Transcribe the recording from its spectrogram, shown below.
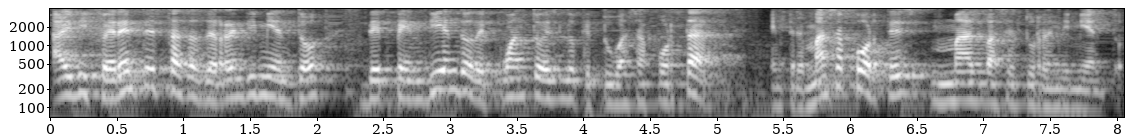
Hay diferentes tasas de rendimiento dependiendo de cuánto es lo que tú vas a aportar. Entre más aportes, más va a ser tu rendimiento.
